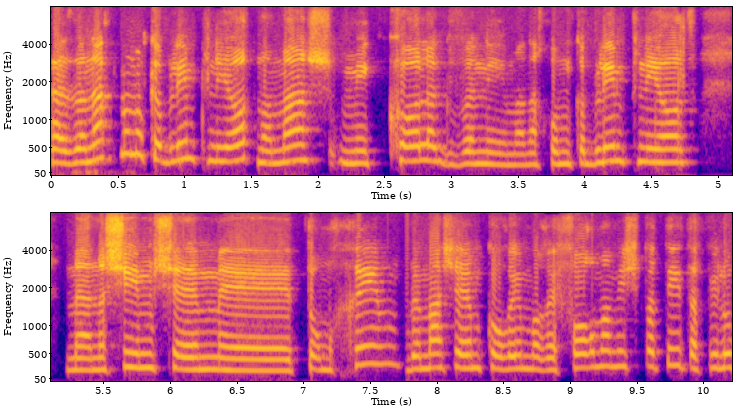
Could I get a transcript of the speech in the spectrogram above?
אז אנחנו מקבלים פניות ממש מכל הגוונים. אנחנו מקבלים פניות מאנשים שהם uh, תומכים במה שהם קוראים הרפורמה המשפטית, אפילו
